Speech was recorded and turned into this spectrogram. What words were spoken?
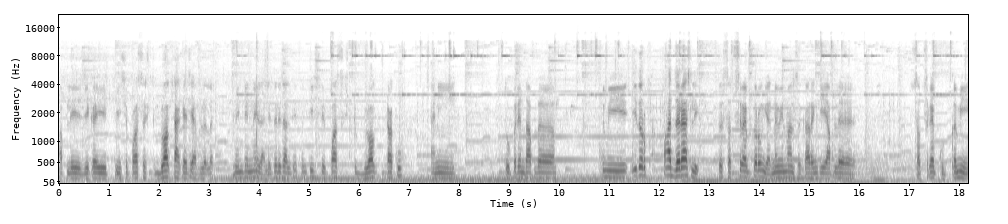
आपले जे काही तीनशे पासष्ट ब्लॉग टाकायचे आपल्याला मेंटेन नाही झाले तरी चालते पण तीनशे पासष्ट ब्लॉग टाकू आणि तोपर्यंत आपलं तुम्ही इतर पाच जरी असली तर सबस्क्राईब करून घ्या नवीन माणसं कारण की आपलं सबस्क्राईब खूप कमी आहे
